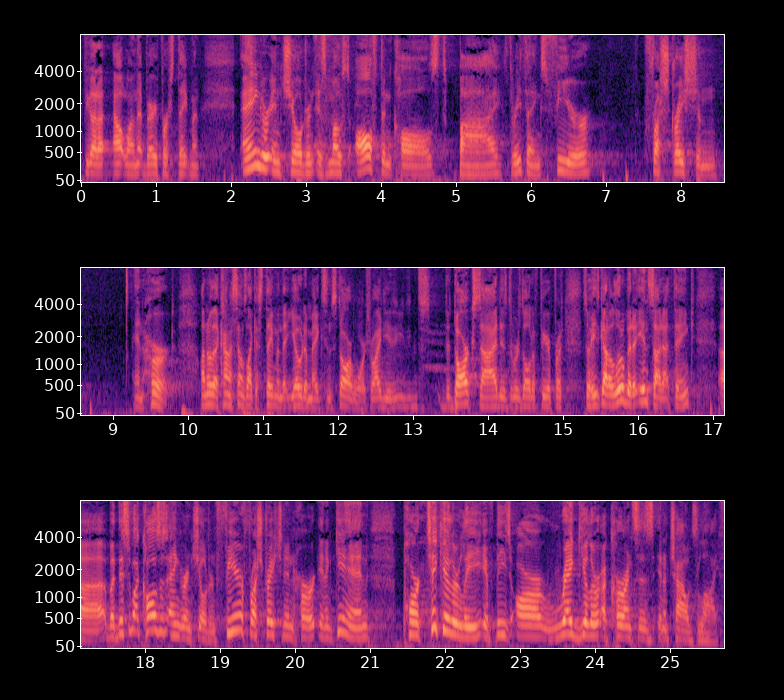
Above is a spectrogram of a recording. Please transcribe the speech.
If you've got to outline that very first statement, anger in children is most often caused by three things fear, frustration, and hurt. I know that kind of sounds like a statement that Yoda makes in Star Wars, right? You, you, the dark side is the result of fear. So he's got a little bit of insight, I think. Uh, but this is what causes anger in children fear, frustration, and hurt. And again, particularly if these are regular occurrences in a child's life.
